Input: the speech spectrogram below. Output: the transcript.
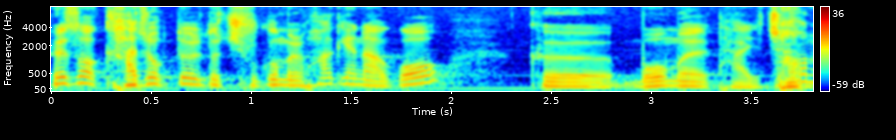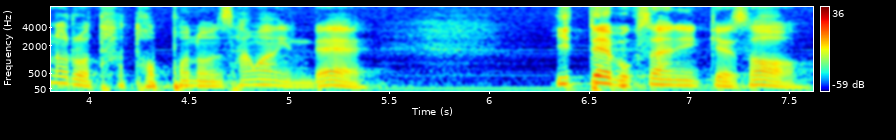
그래서 가족들도 죽음을 확인하고 그 몸을 다 천으로 다 덮어놓은 상황인데 이때 목사님께서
